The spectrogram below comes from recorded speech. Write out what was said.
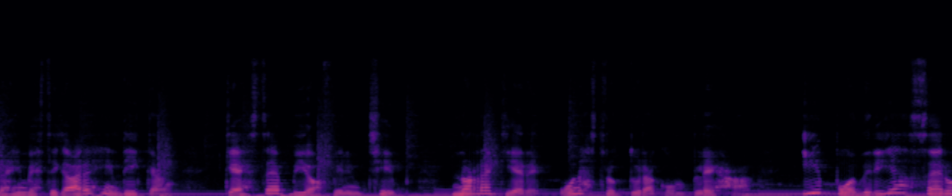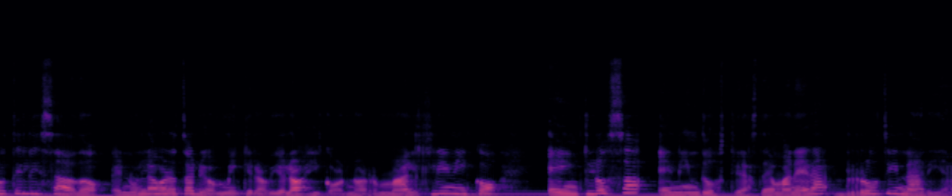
los investigadores indican que este biofilm chip no requiere una estructura compleja y podría ser utilizado en un laboratorio microbiológico normal clínico e incluso en industrias de manera rutinaria.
